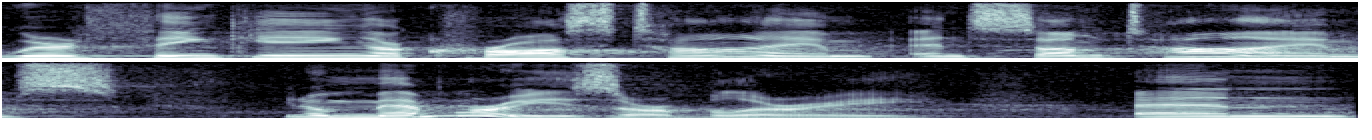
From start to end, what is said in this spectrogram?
we're thinking across time, and sometimes, you know, memories are blurry, and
